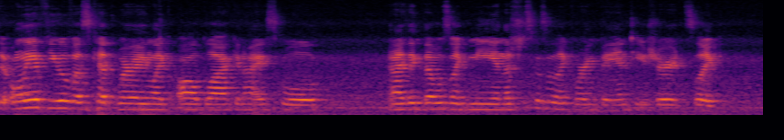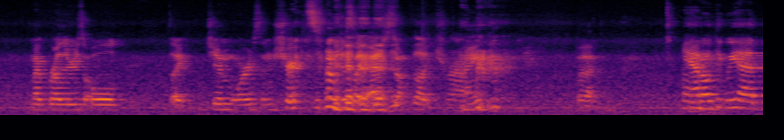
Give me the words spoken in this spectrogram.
There only a few of us kept wearing like all black in high school, and I think that was like me, and that's just because I like wearing band T-shirts, like my brother's old like Jim Morrison shirts. I'm just like I just don't feel like trying. But yeah, I don't think we had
